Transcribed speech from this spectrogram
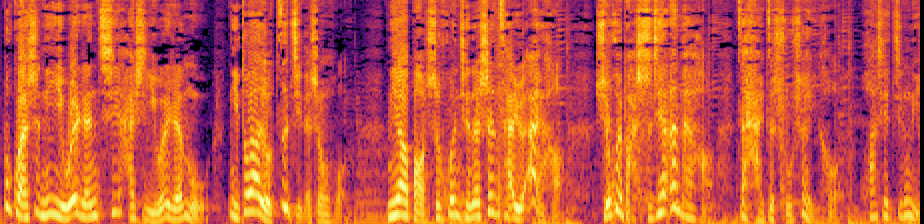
不管是你以为人妻，还是以为人母，你都要有自己的生活。你要保持婚前的身材与爱好，学会把时间安排好，在孩子熟睡以后，花些精力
